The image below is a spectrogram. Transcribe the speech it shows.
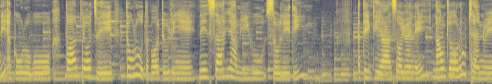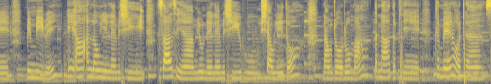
နင့်အကိုတို့ကိုသွားပြောကြွေသူတို့သဘောတူလျင်နင်းစားရမည်ဟုဆိုလေသည် အတင်ခရာစော်ရွံလေနောင်တော်တို့ထံတွင်မိမိတွင်အင်အားအလုံးရင်လည်းမရှိ စားစရာမြို့နယ်လည်းမရှိဟုလျှောက်လေတော့နောင်တော်တို့မှတနာသဖြင့်ခမဲတော်ထံစ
